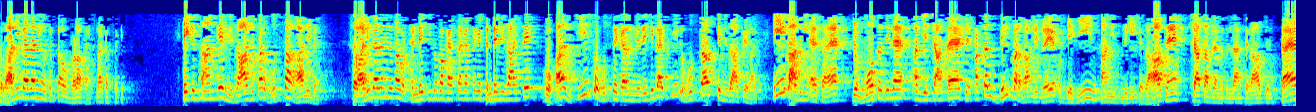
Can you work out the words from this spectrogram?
سوال ہی پیدا نہیں ہو سکتا، وہ بڑا فیصلہ کر سکے۔ ایک انسان کے مزاج پر غصہ غالب ہے۔ سوال ہی پیدا نہیں ہوتا، وہ ٹھنڈے چیزوں کا فیصلہ کر سکے۔ ٹھنڈے مزاج سے وہ ہر چیز کو غصے کے رنگ میں دیکھے گا، اس لیے کہ غصہ اس کے مزاج پہ غالب ایک آدمی ایسا ہے جو معتدل ہے، اب یہ چاہتا ہے کہ عقل دل پر غالب رہے اور یہی انسانی زندگی کے راز ہیں۔ شاہ صاحب رحمت اللہ سے راز جو لکھا ہے،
